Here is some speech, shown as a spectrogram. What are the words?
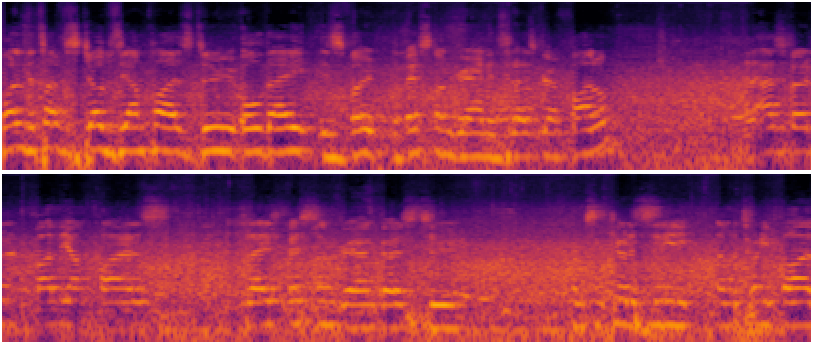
One of the toughest jobs the umpires do all day is vote the best on ground in today's grand final. And as voted by the umpires, today's best on ground goes to from St Kilda City, number 25,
